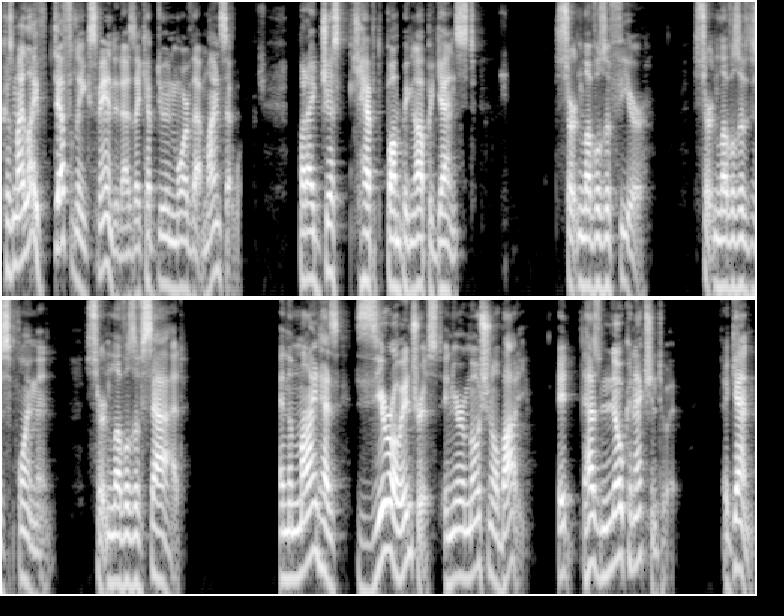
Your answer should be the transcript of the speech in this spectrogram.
Because my life definitely expanded as I kept doing more of that mindset work. But I just kept bumping up against certain levels of fear, certain levels of disappointment, certain levels of sad. And the mind has zero interest in your emotional body, it has no connection to it. Again,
